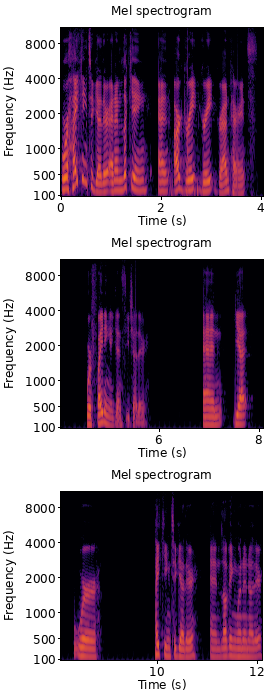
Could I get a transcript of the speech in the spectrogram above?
we're hiking together, and I'm looking, and our great great grandparents were fighting against each other. And yet, we're hiking together and loving one another.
